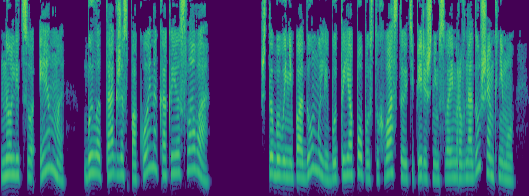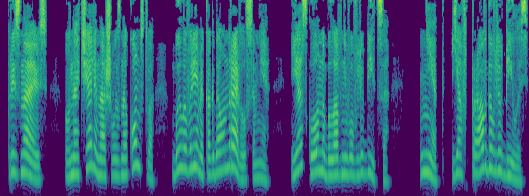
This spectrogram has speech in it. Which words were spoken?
но лицо Эммы было так же спокойно, как ее слова. Чтобы вы не подумали, будто я попусту хвастаю теперешним своим равнодушием к нему, признаюсь, в начале нашего знакомства было время, когда он нравился мне. Я склонна была в него влюбиться. Нет, я вправду влюбилась.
